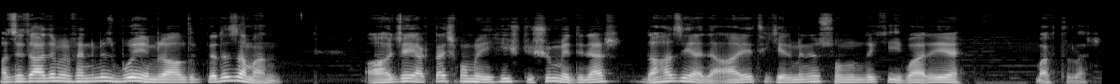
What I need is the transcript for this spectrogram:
Hz. Adem Efendimiz bu emri aldıkları zaman ağaca yaklaşmamayı hiç düşünmediler. Daha ziyade ayet-i kerimenin sonundaki ibareye baktılar.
